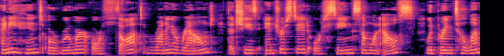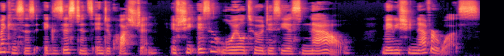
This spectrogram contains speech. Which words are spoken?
Any hint or rumor or thought running around that she is interested or seeing someone else would bring Telemachus's existence into question. If she isn't loyal to Odysseus now, maybe she never was.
